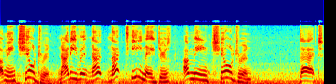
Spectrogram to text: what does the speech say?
I mean children, not even not not teenagers, I mean children that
